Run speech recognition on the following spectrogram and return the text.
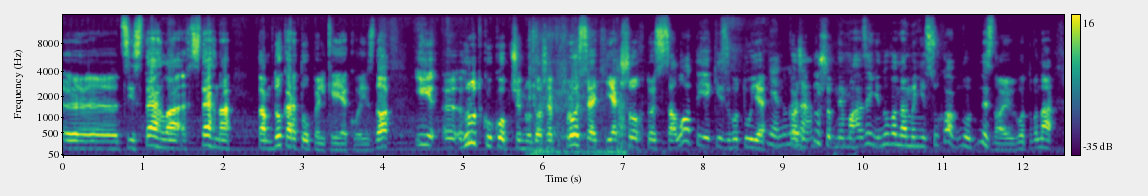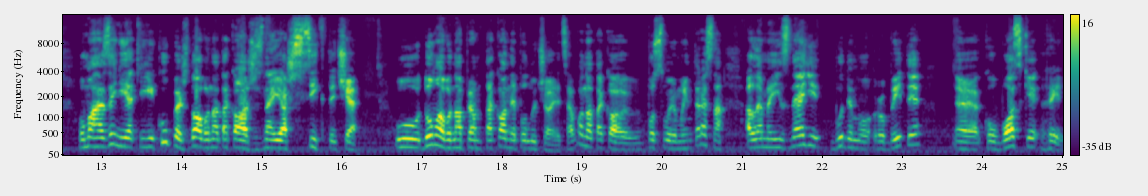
е, ці стегла, стегна там до картопельки якоїсь. Да? І е, грудку копчену даже просять, якщо хтось салати якісь готує. Ні, ну, Кажуть, ну щоб не в магазині, ну вона мені суха, ну не знаю. От вона у магазині, як її купиш, да, вона така аж з неї аж сік тече. У дома вона прям така не виходить. Вона така по-своєму інтересна, але ми із неї будемо робити е, ковбаски гриль.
